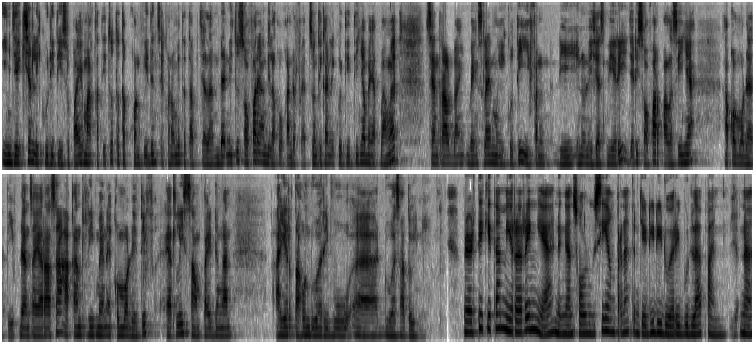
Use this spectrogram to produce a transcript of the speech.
injection liquidity supaya market itu tetap confidence, ekonomi tetap jalan. Dan itu so far yang dilakukan The Fed. Suntikan liquidity-nya banyak banget. Central bank, bank selain mengikuti event di Indonesia sendiri. Jadi so far policy-nya akomodatif. Dan saya rasa akan remain akomodatif at least sampai dengan akhir tahun 2021 eh, ini. Berarti kita mirroring ya dengan solusi yang pernah terjadi di 2008. Ya. Nah,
